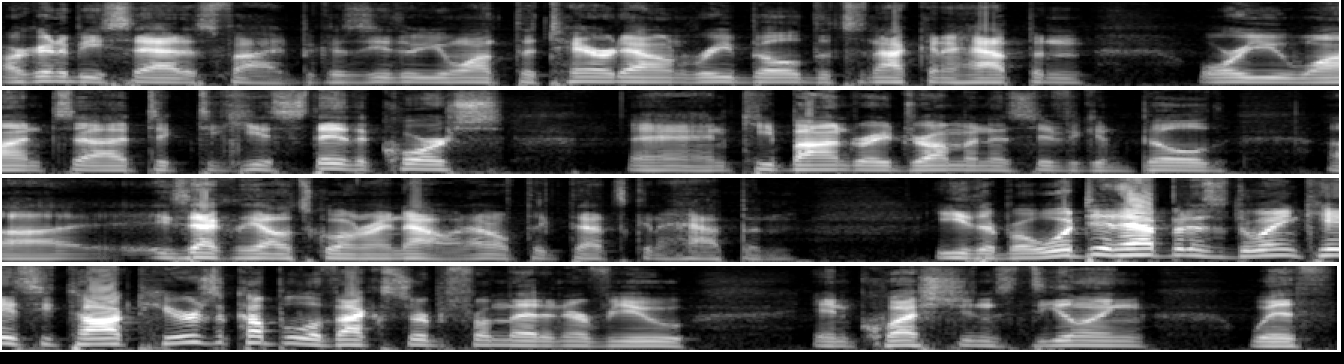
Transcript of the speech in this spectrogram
are going to be satisfied because either you want the teardown rebuild that's not going to happen, or you want uh, to, to stay the course and keep Andre Drummond and see if you can build uh, exactly how it's going right now. And I don't think that's going to happen either. But what did happen is Dwane Casey talked. Here's a couple of excerpts from that interview in questions dealing with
